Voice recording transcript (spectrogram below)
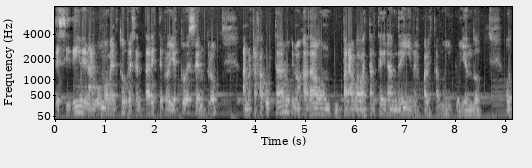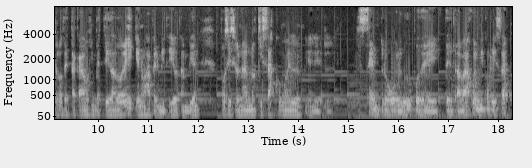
decidí en algún momento presentar este proyecto de centro a nuestra facultad, lo que nos ha dado un paraguas bastante grande y en el cual estamos incluyendo otros destacados investigadores y que nos ha permitido también posicionarnos quizás como el centro o el grupo de, trabajo en Micorriza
